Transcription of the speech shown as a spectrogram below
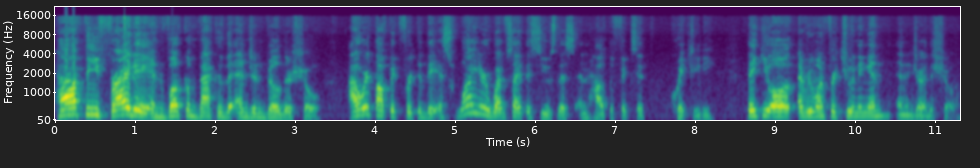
Happy Friday and welcome back to the Engine Builder Show. Our topic for today is why your website is useless and how to fix it quickly. Thank you all, everyone, for tuning in and enjoy the show.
